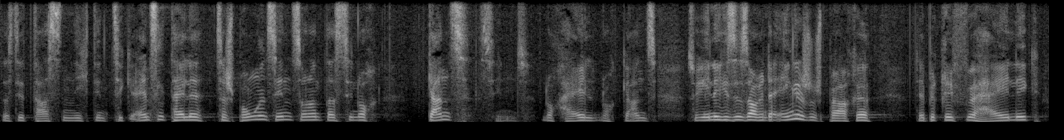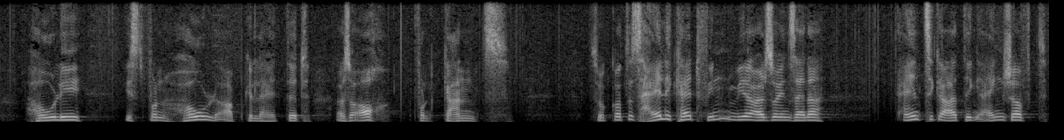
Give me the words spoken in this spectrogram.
dass die Tassen nicht in zig Einzelteile zersprungen sind, sondern dass sie noch ganz sind, noch heil, noch ganz. So ähnlich ist es auch in der englischen Sprache. Der Begriff für heilig, holy, ist von whole abgeleitet, also auch von ganz. So Gottes Heiligkeit finden wir also in seiner einzigartigen Eigenschaft,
